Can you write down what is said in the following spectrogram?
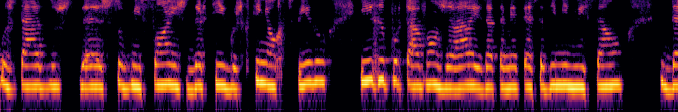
os dados das submissões de artigos que tinham recebido e reportavam já exatamente essa diminuição da.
